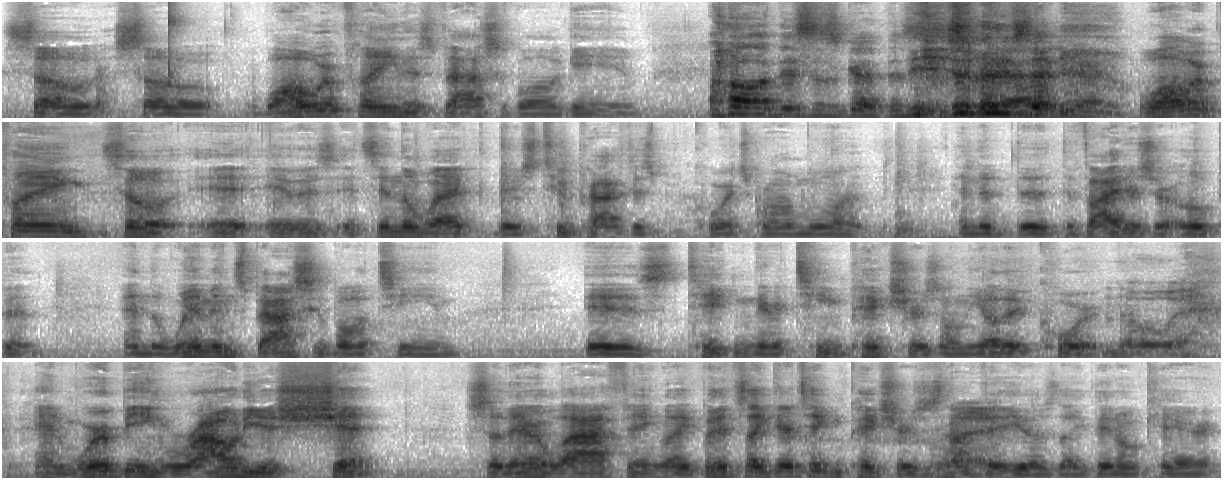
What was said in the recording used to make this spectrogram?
So so while we're playing this basketball game, Oh, this is good. This This is good. was- Yeah, yeah. while we're playing, so it, it was it's in the WEC. There's two practice courts. We're on one, and the, the dividers are open, and the women's basketball team is taking their team pictures on the other court, No way. and we're being rowdy as shit. So they're laughing like, but it's like they're taking pictures. It's not videos. Like they don't care.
